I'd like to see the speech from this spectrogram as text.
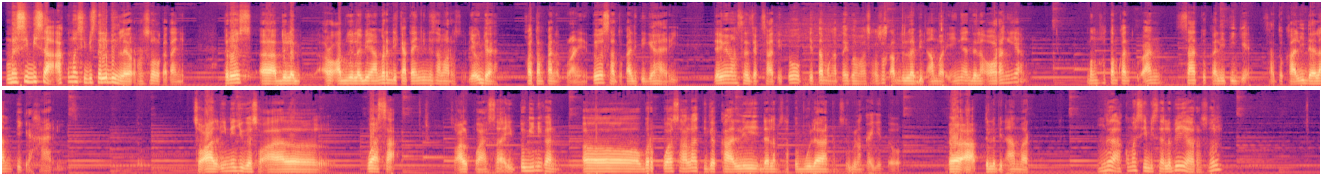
masih bisa aku masih bisa lebih lah Rasul katanya terus uh, Abdullah Abdullah bin Amr dikatain ini sama Rasul ya udah khotamkan Al-Quran itu satu kali tiga hari jadi memang sejak saat itu kita mengetahui bahwa sosok Abdullah bin Amr ini adalah orang yang menghotamkan Quran satu kali tiga satu kali dalam tiga hari. Soal ini juga soal puasa. Soal puasa itu gini kan uh, berpuasalah tiga kali dalam satu bulan Rasul bilang kayak gitu ke Abdullah bin Amr. Enggak aku masih bisa lebih ya Rasul.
